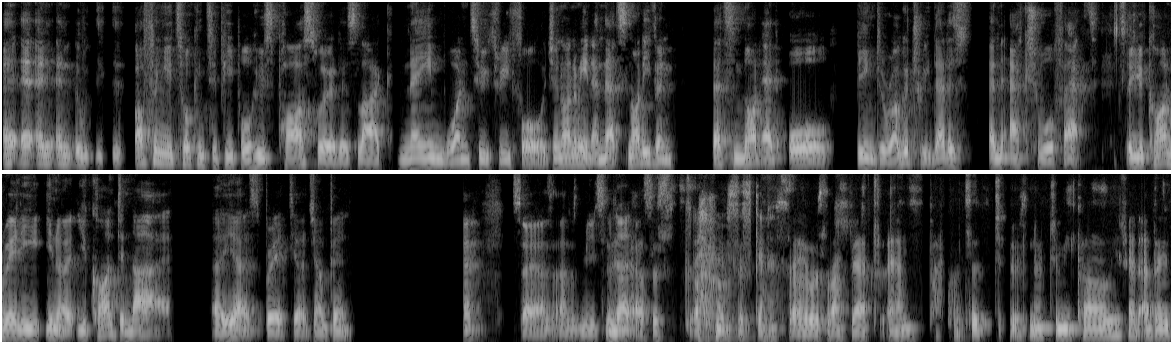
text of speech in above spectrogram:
and, and, and often you're talking to people whose password is like name one two three four. Do you know what I mean? And that's not even that's not at all being derogatory. That is an actual fact. So you can't really, you know, you can't deny. Uh, yeah, it's Brett. Yeah, jump in. Sorry, I was, I was muted. No. I was just, I was just gonna say it was like that. Um, fuck, what's it? It was not Jimmy Carr. He's that other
